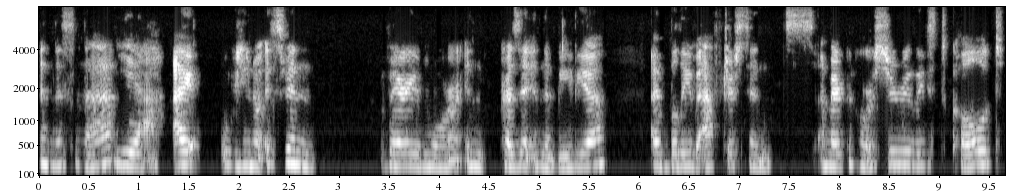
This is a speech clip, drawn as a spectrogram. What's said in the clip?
and this and that. Yeah. I, you know, it's been very more in present in the media. I believe after since American Horror Story released Cult,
